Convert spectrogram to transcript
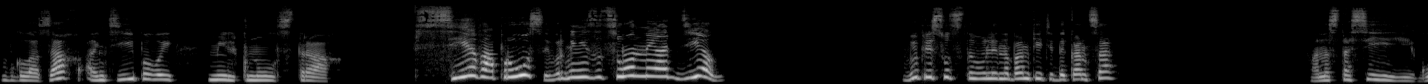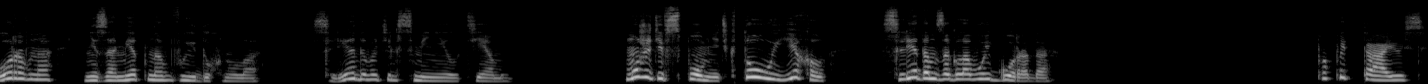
В глазах Антиповой мелькнул страх. Все вопросы в организационный отдел. Вы присутствовали на банкете до конца? Анастасия Егоровна незаметно выдохнула. Следователь сменил тему. Можете вспомнить, кто уехал следом за главой города? Попытаюсь.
